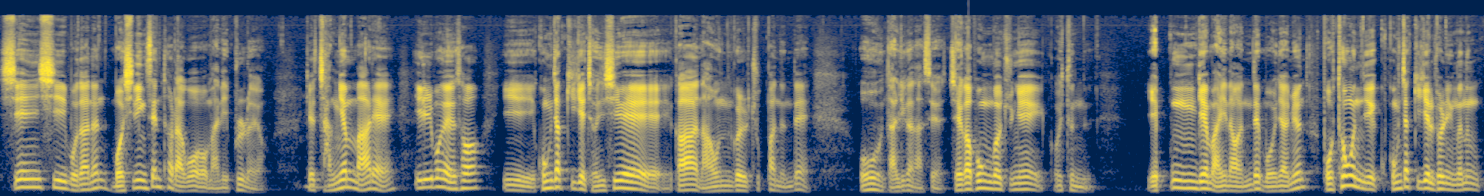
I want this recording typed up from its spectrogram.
CNC보다는 머시닝 센터라고 많이 불러요. 그래서 작년 말에 일본에서 이 공작 기계 전시회가 나온 걸 쭉 봤는데 오 난리가 났어요. 제가 본 것 중에 하여튼 예쁜 게 많이 나왔는데 뭐냐면 보통은 이제 공작 기계를 돌리는 거는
